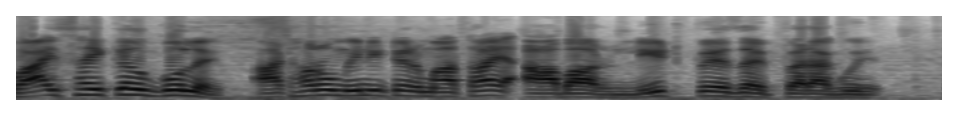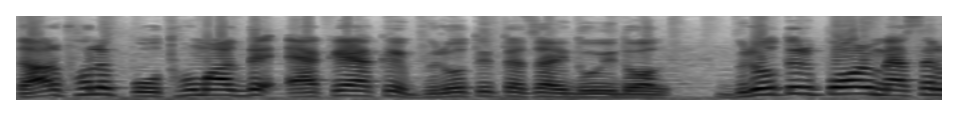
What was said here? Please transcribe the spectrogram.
বাইসাইকেল গোলে আঠারো মিনিটের মাথায় আবার লিড পেয়ে যায় প্যারাগুয়ে। যার ফলে প্রথমার্ধে একে একে বিরতিতে যায় দুই দল। বিরতির পর ম্যাচের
